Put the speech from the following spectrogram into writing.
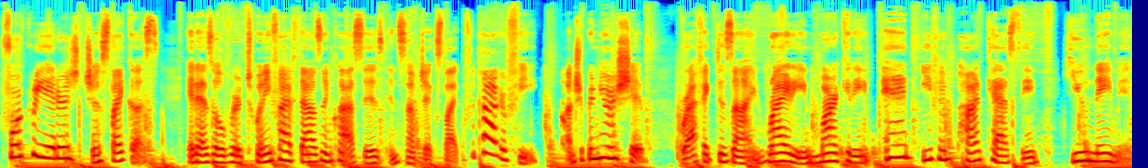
for creators just like us. It has over 25,000 classes in subjects like photography, entrepreneurship, graphic design, writing, marketing, and even podcasting, you name it.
